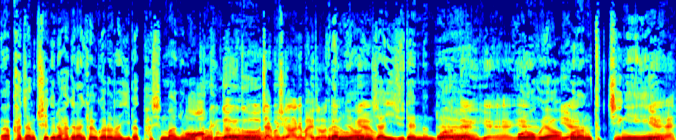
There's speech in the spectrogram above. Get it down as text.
아, 가장 최근에 확인한 결과로는 한 280만 정도 어, 들었고요. 굉장히 그 짧은 시간 안에 많이 들었네요. 그럼요. 예. 이제 2주 됐는데 호러인데, 이게. 예. 호러고요. 예. 호러는 특징이 예.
